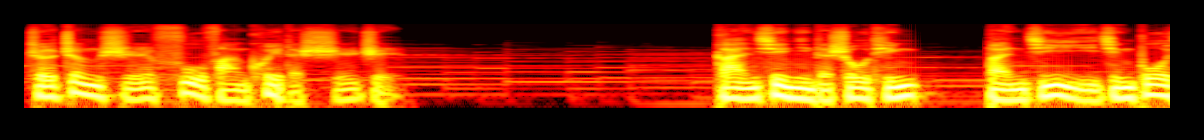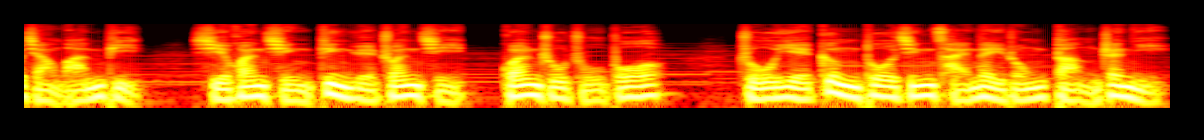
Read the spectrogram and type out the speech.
这正是负反馈的实质。感谢您的收听，本集已经播讲完毕。喜欢请订阅专辑，关注主播主页，更多精彩内容等着你。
